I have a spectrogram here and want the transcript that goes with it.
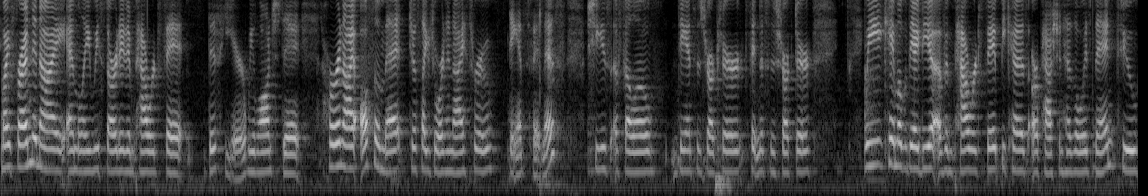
my friend and i emily we started Empowered FITT this year. We launched it. Her and i also met just like jordan and i through dance fitness. She's a fellow dance instructor fitness instructor. We came up with the idea of Empowered FITT because our passion has always been to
